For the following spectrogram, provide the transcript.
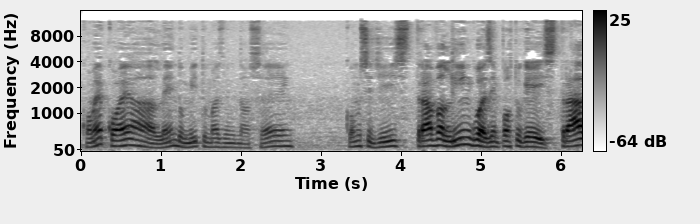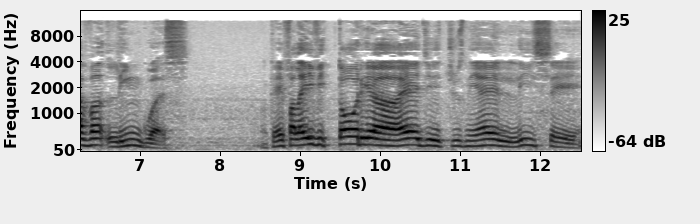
Como é, qual é a lenda, o mito mais não sei como se diz, trava-línguas em português, trava-línguas. Ok? Fala aí, Vitória, Ed, Chusniel, Lice.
